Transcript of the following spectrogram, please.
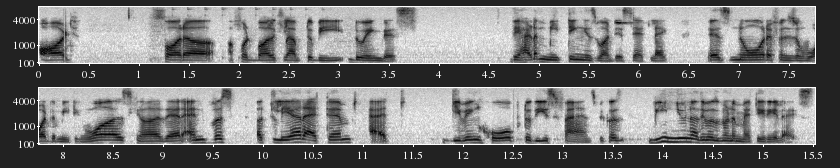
odd for a, a football club to be doing this. They had a meeting, is what they said. Like, there's no reference to what the meeting was here, there, and it was a clear attempt at giving hope to these fans because we knew nothing was going to materialize.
